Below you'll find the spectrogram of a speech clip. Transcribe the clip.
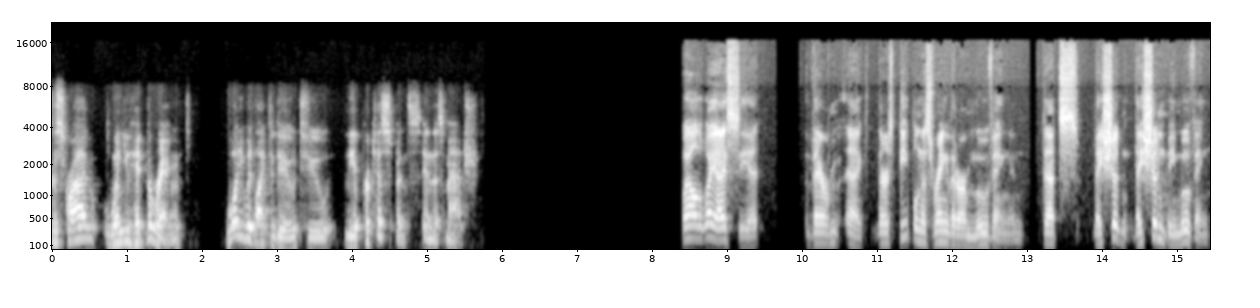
describe when you hit the ring what you would like to do to the participants in this match. Well, the way I see it, there uh, there's people in this ring that are moving, and that's they shouldn't they shouldn't be moving.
